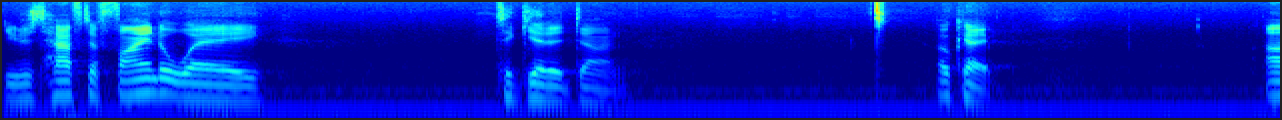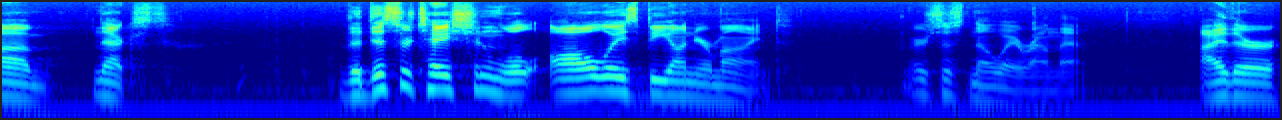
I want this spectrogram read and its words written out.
You just have to find a way to get it done. Okay. Um, next. The dissertation will always be on your mind. There's just no way around that. Either,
